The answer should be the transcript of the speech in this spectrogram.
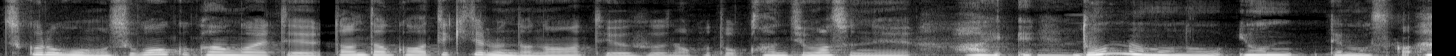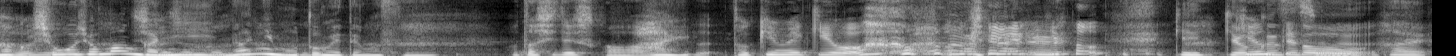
作る方もすごく考えて、だんだん変わってきてるんだなっていうふうなことを感じますね。はい。え、うんどんなものを読んでますか？なんか少女漫画に何求めてます？私ですか？はいときめきを。ときめきを。結キュンってする。はい。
